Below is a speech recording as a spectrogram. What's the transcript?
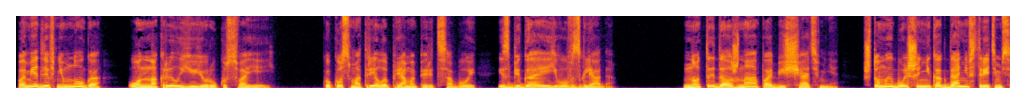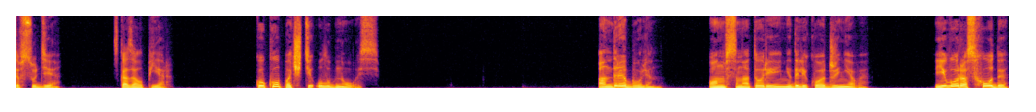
Помедлив немного, он накрыл ее руку своей. Коко смотрела прямо перед собой, избегая его взгляда. «Но ты должна пообещать мне, что мы больше никогда не встретимся в суде», — сказал Пьер. Коко почти улыбнулась. Андре болен. Он в санатории недалеко от Женевы. Его расходы,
